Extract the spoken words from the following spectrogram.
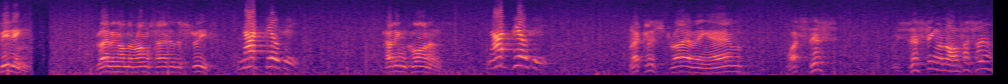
Speeding. Driving on the wrong side of the street. Not guilty. Cutting corners. Not guilty. Reckless driving, Anne. What's this? Resisting an officer?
